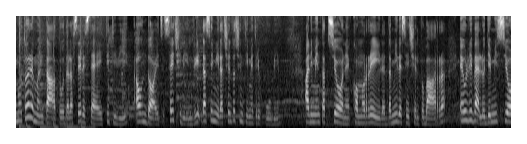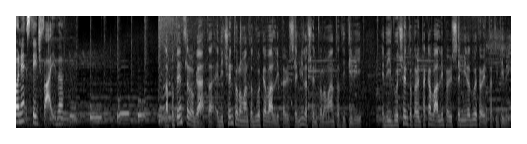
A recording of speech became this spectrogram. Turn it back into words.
motore montato dalla serie 6 TTV ha un Deutz 6 cilindri da 6100 cm3, alimentazione Common Rail da 1600 bar e un livello di emissione Stage 5. La potenza erogata è di 192 cavalli per il 6190 TTV e di 230 cavalli per il 6230 TTV.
